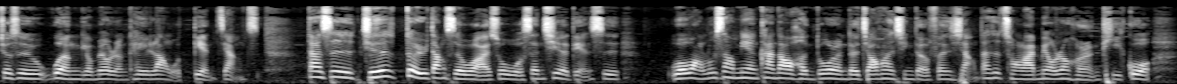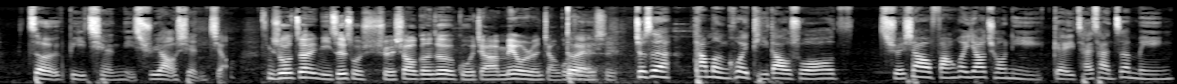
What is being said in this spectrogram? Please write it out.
就是问有没有人可以让我垫这样子，但是其实对于当时的我来说，我生气的点是。我网络上面看到很多人的交换心得分享，但是从来没有任何人提过这笔钱你需要先缴。你说在你这所学校跟这个国家，没有人讲过这件事，就是他们会提到说。学校方会要求你给财产证明，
